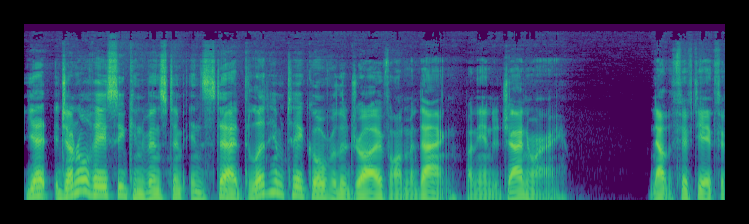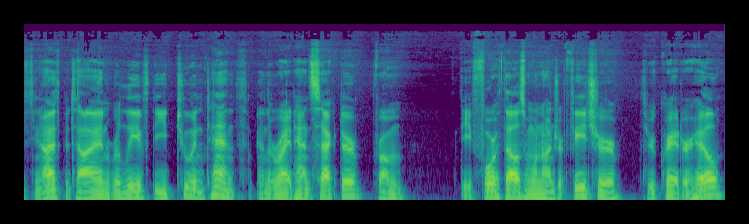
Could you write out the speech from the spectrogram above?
Yet, General Vasey convinced him instead to let him take over the drive on Madang by the end of January. Now, the 58th 59th Battalion relieved the 2 and 10th in the right hand sector from the 4100 feature through Crater Hill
